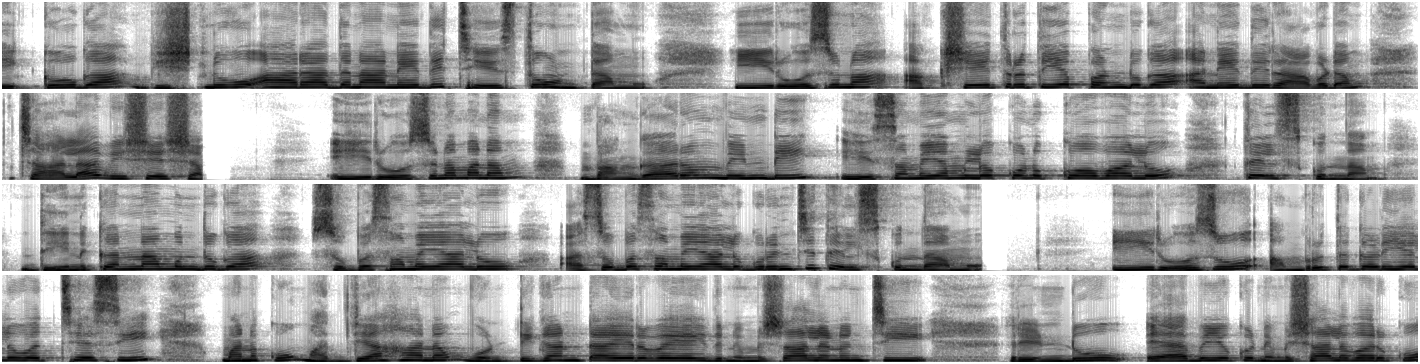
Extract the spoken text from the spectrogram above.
ఎక్కువగా విష్ణువు ఆరాధన అనేది చేస్తూ ఉంటాము. ఈ రోజున అక్షయ తృతీయ పండుగ అనేది రావడం చాలా విశేషం. ఈ రోజున మనం బంగారం వెండి ఏ సమయంలో కొనుక్కోవాలో తెలుసుకుందాం. దీనికన్నా ముందుగా శుభ సమయాలు అశుభ సమయాలు గురించి తెలుసుకుందాము. ఈరోజు అమృత గడియలు వచ్చేసి మనకు మధ్యాహ్నం ఒంటి గంట ఇరవై ఐదు నిమిషాల నుంచి రెండు యాభై ఒక నిమిషాల వరకు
